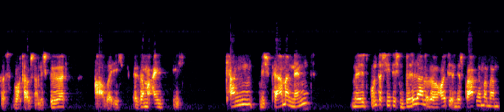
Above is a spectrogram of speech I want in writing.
Das Wort habe ich noch nicht gehört, aber ich, ich sag mal, ich kann mich permanent mit unterschiedlichen Bildern oder heute in der Sprache, wenn wir beim,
